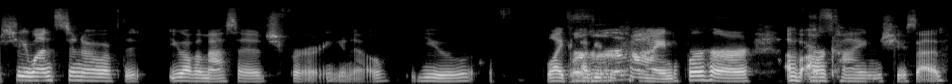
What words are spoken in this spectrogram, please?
she wants to know if the you have a message for you know you, like For of your kind for her of our kind. She said.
